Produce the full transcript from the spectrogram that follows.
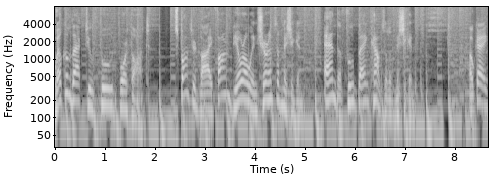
Welcome back to Food for Thought, sponsored by Farm Bureau Insurance of Michigan and the Food Bank Council of Michigan. Okay,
